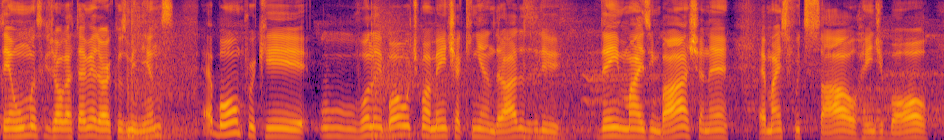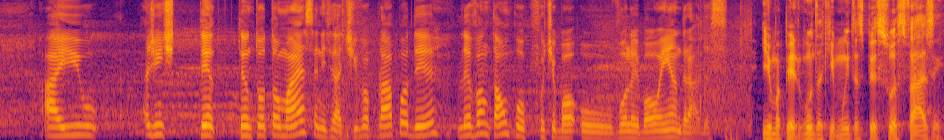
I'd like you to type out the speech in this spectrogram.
tem umas que jogam até melhor que os meninos. É bom porque o voleibol ultimamente aqui em Andradas, ele vem mais em baixa, né? É mais futsal, handball. Aí o, a gente tentou tomar essa iniciativa para poder levantar um pouco o futebol, o voleibol em Andradas. E uma pergunta que muitas pessoas fazem:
